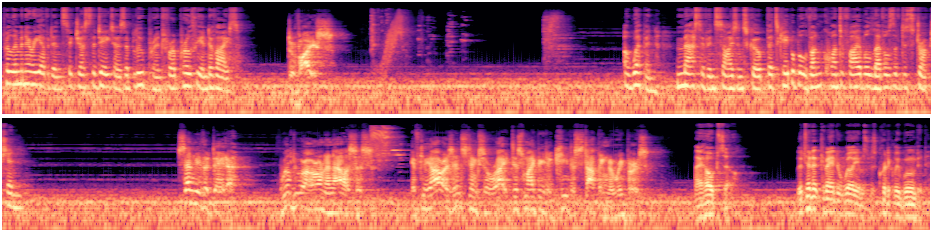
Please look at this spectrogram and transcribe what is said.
Preliminary evidence suggests the data is a blueprint for a Prothean device. Device? A weapon, massive in size and scope, that's capable of unquantifiable levels of destruction. Send me the data. We'll do our own analysis. If Liara's instincts are right, this might be the key to stopping the Reapers. I hope so. Lieutenant Commander Williams was critically wounded.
